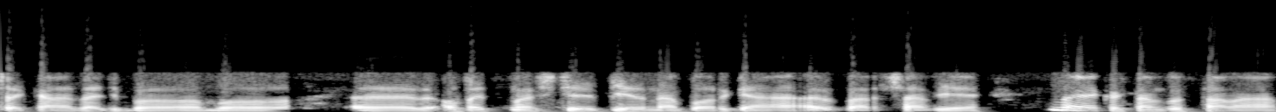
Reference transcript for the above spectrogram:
przekazać, bo, bo e, obecność Bierna Borga w Warszawie no jakoś tam została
